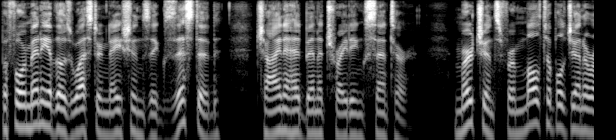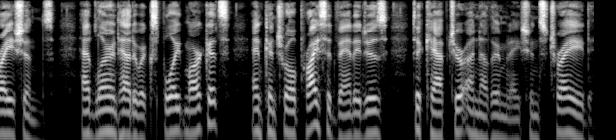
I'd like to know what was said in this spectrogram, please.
Before many of those Western nations existed, China had been a trading center. Merchants for multiple generations had learned how to exploit markets and control price advantages to capture another nation's trade.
